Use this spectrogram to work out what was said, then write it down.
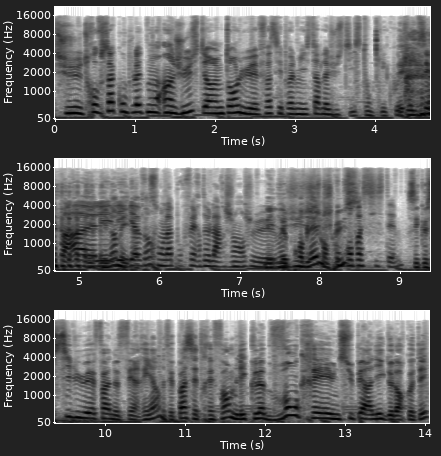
Je trouve ça complètement injuste et en même temps l'UEFA c'est pas le ministère de la Justice donc écoute je ne sais pas les, non, les mais gars attends. sont là pour faire de l'argent je, Mais moi, le je- problème, je, en plus, comprends pas ce système C'est que si l'UEFA ne fait rien, ne fait pas cette réforme, les clubs vont créer une Super League de leur côté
